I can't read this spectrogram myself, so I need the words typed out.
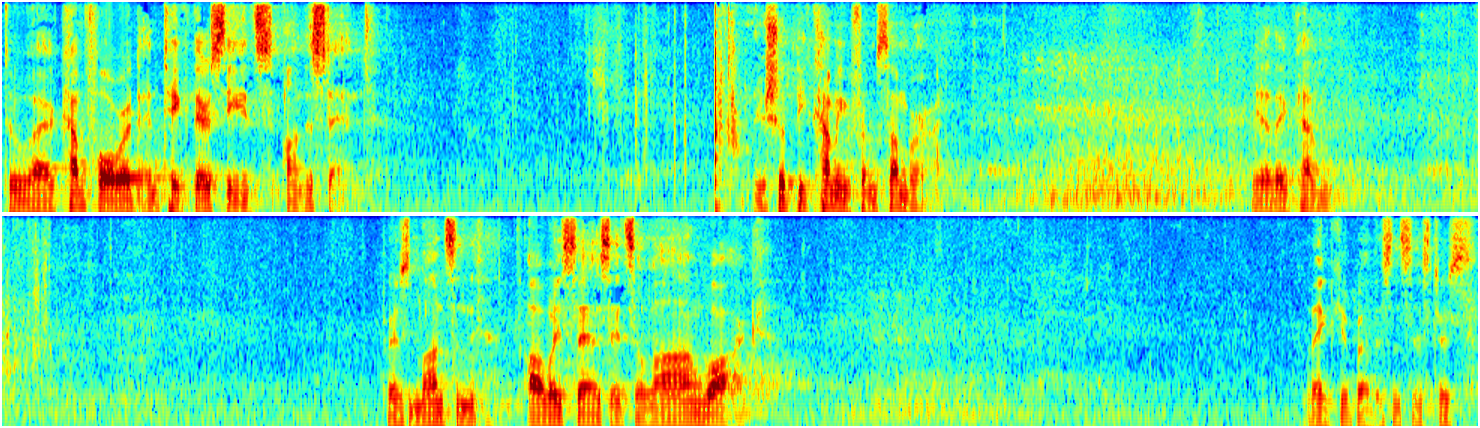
to uh, come forward and take their seats on the stand. They should be coming from somewhere. Here they come. President Monson always says it's a long walk. Thank you, brothers and sisters.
